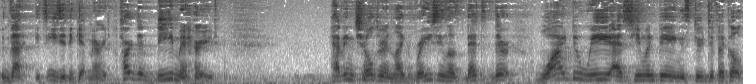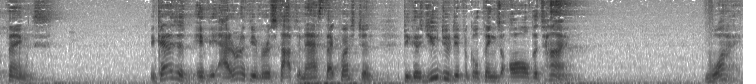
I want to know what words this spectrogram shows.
It's, not, it's easy to get married. Hard to be married. Having children, like raising those, that's there. Why do we as human beings do difficult things? You kind of just, if, I don't know if you ever stopped and asked that question because you do difficult things all the time. Why?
